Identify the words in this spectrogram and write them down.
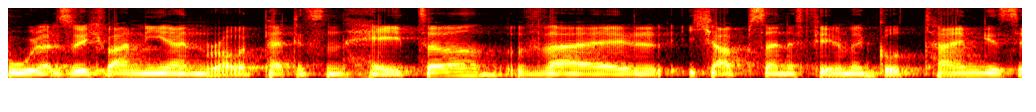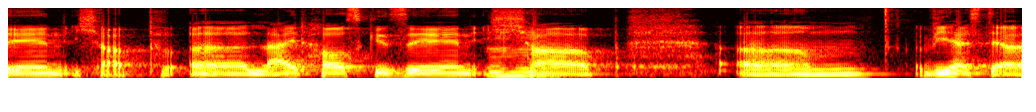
cool. Also ich war nie ein Robert Pattinson-Hater, weil ich habe seine Filme Good Time gesehen, ich habe äh, Lighthouse gesehen, ich mhm. habe, ähm, wie heißt der,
